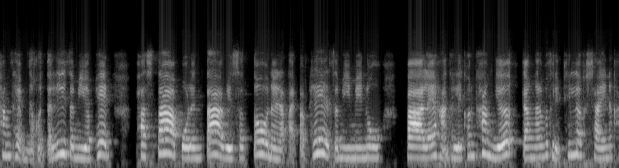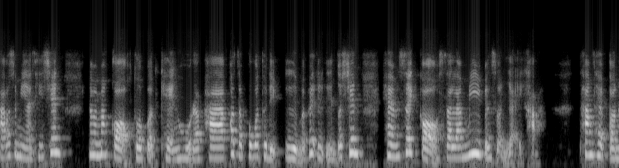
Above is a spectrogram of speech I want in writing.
ทางแถบเหนือของอิตาลีจะมีประเภทพาสต้าโปเลนต้าริซอตโต้ในหลากหลายประเภท จะมีเมนูปลาและอาหารทะเลค่อนข้างเยอะ ดังนั้นวัตถุดิบที่เลือกใช้นะคะ ก็จะมีอาทิเช่นน้ำมันมะกอกถั่วเปลือกแข็งโหระพา ก็จะพบวัตถุดิบอื่นประเภทอื่นๆ ก็เช่นแฮมไส้กรอกซาลามี่เป็นส่วนใหญ่ค่ะ ทางแถบตอน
